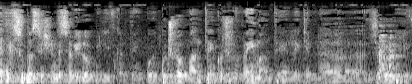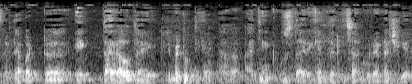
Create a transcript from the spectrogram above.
आई थिंक सुपरस्टिशन में सभी लोग बिलीव करते हैं। कोई कुछ लोग मानते हैं कुछ लोग नहीं मानते हैं लेकिन ज़रूर बिलीव करते हैं। बट एक दायरा होता है एक लिमिट होती है। आई थिंक उस दायरे के अंदर इंसान को रहना चाहिए।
